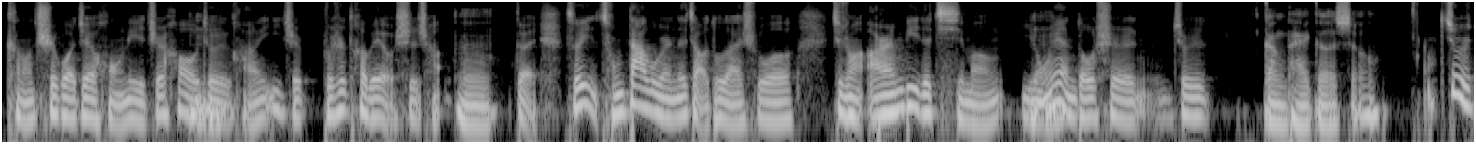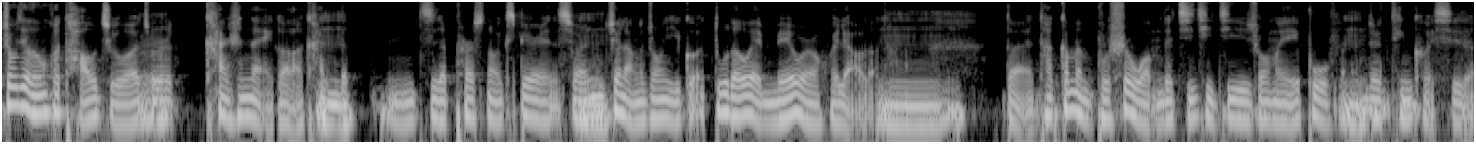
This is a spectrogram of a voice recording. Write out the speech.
可能吃过这个红利之后，就好像一直不是特别有市场。嗯，对，所以从大陆人的角度来说，这种 R&B 的启蒙永远都是就是港台歌手，就是周杰伦和陶喆，就是看是哪个了，看你的你自己的 personal experience，反正这两个中一个，杜德伟没有人会聊到他，对他根本不是我们的集体记忆中的一部分，就挺可惜的。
